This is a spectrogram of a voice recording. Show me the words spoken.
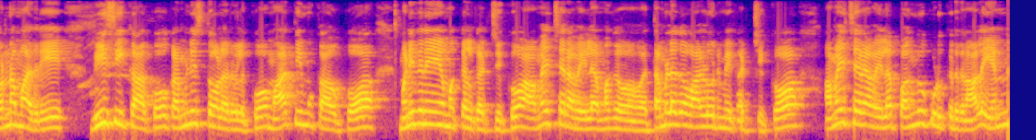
சொன்ன மாதிரி விசிகாக்கோ கம்யூனிஸ்ட் தோழர்களுக்கோ மதிமுகவுக்கோ மனிதநேய மக்கள் கட்சிக்கோ அமைச்சரவையில் மக தமிழக வாழ்வுரிமை கட்சிக்கோ அமைச்சரவையில் பங்கு கொடுக்கறதுனால என்ன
